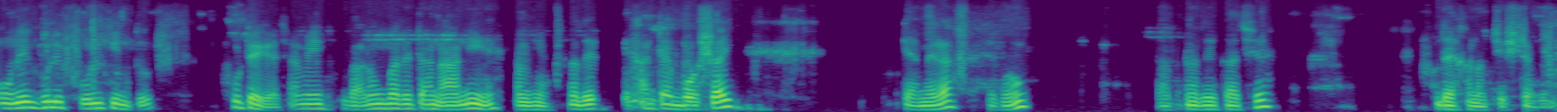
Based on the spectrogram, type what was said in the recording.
অনেকগুলি ফুল কিন্তু ফুটে গেছে। আমি বারংবার এটা না নিয়ে আমি আপনাদের এখানটায় বসাই ক্যামেরা এবং আপনাদের কাছে দেখানোর চেষ্টা করি।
